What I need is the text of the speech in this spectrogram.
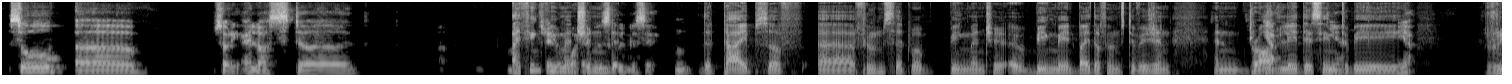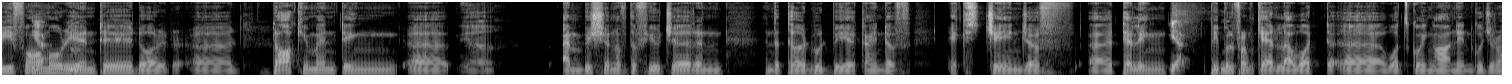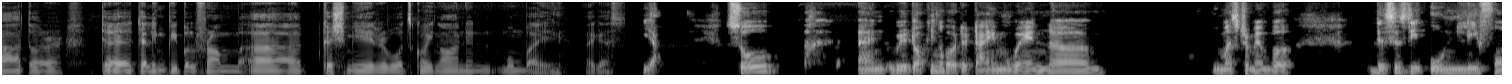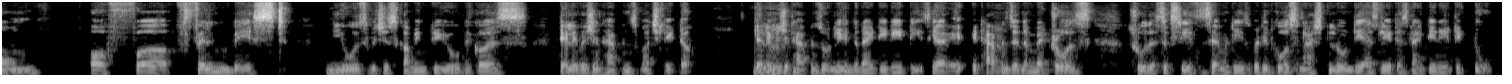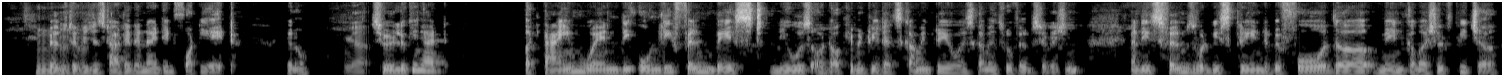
so uh, sorry, I lost. Uh, I think you of what I was mentioned going to say. Hmm. the types of uh, films that were being mentioned, uh, being made by the films division, and broadly they seem Yeah. to be Yeah. Reform Yeah. Hmm. oriented or uh, documenting uh, Yeah. ambition of the future, and and the third would be a kind of exchange of uh, telling Yeah. people from Kerala what uh, what's going on in Gujarat or. T- telling people from uh, Kashmir what's going on in Mumbai, I guess. Yeah so, and we're talking about a time when um, you must remember this is the only form of uh, film based news which is coming to you because television happens much later. Television happens only in the 1980s. Yeah, it, it happens in the metros through the 60s and 70s, but it goes national only as late as 1982. Hmm. Films division started in 1948, you know. Yeah. So you're looking at a time when the only film based news or documentary that's coming to you is coming through Films Division. And these films would be screened before the main commercial feature.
